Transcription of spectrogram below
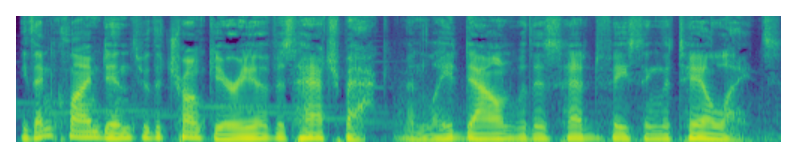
He then climbed in through the trunk area of his hatchback and laid down with his head facing the taillights.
